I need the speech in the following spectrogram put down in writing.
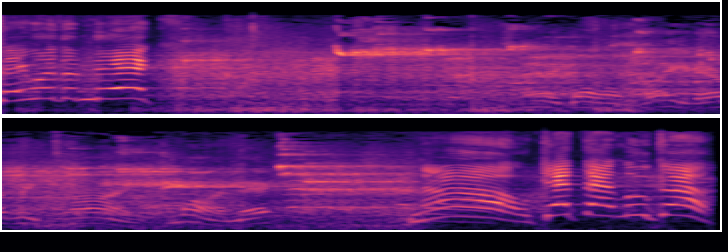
Stay with him, Nick. They're going right every time. Come on, Nick. No. Get that, Luca.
